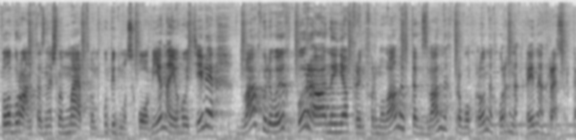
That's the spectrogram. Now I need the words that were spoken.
Колаборанта знайшли мертвим у Підмосков'ї. На його тілі два кульових поранення. Проінформували в так званих правоохоронних органах країни-агресорки.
